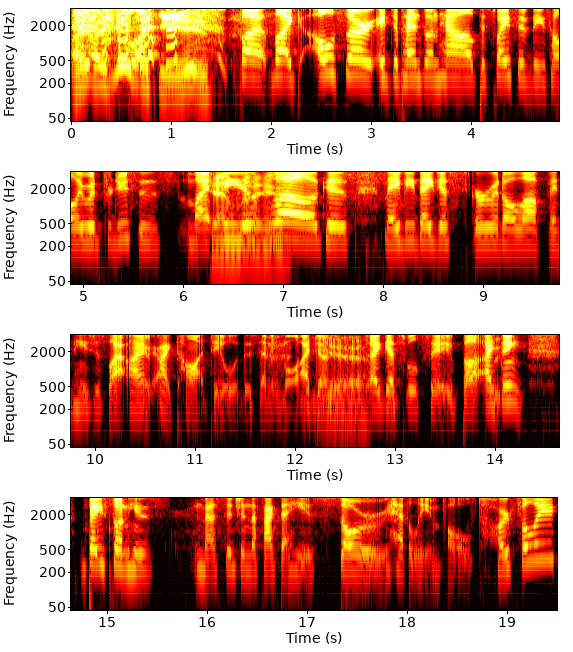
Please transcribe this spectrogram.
I, I feel like he is. but like also it depends on how persuasive these Hollywood producers might Can be as well because maybe they just screw it all up and he's just like I, I can't deal with this anymore. I don't Yeah. I guess we'll see. But I think based on his message and the fact that he is so heavily involved, hopefully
